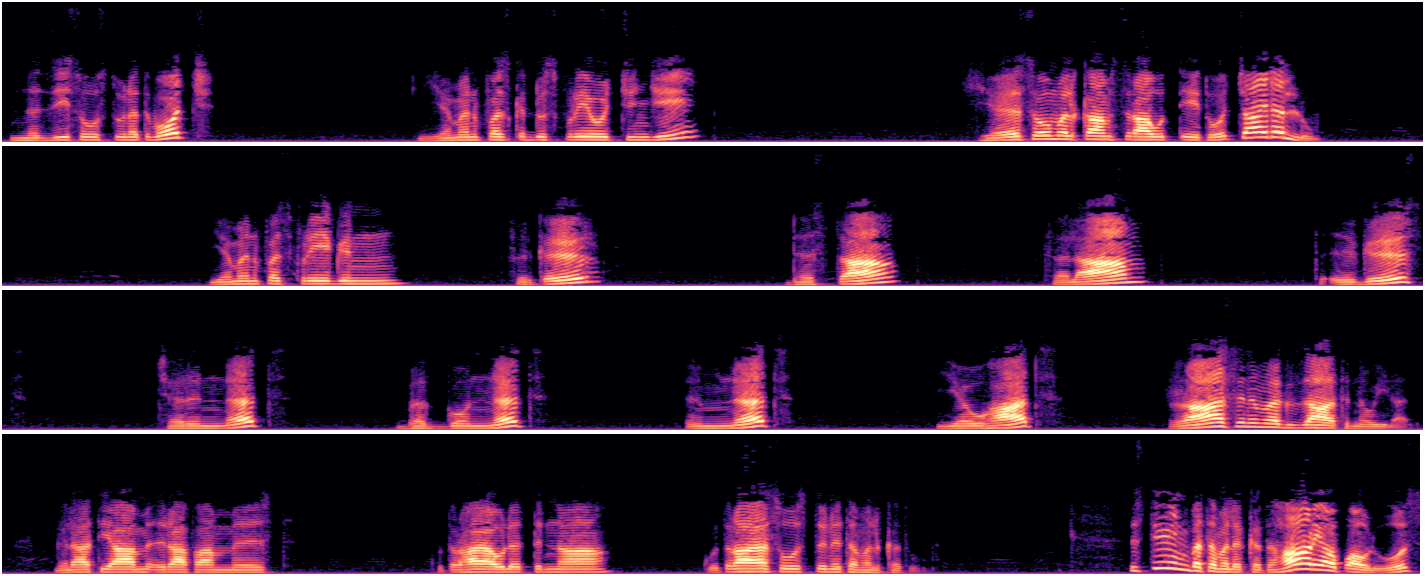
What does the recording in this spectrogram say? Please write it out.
እነዚህ ሦስቱ ነጥቦች የመንፈስ ቅዱስ ፍሬዎች እንጂ የሰው መልካም ሥራ ውጤቶች አይደሉም የመንፈስ ፍሬ ግን ፍቅር ደስታ ሰላም ትዕግስት ቸርነት በጎነት እምነት የውሃት ራስን መግዛት ነው ይላል። ገላትያ ምዕራፍ አምስት ቁጥር ሀያ ሁለትና ቁጥር ሀያ ሦስትን ተመልከቱ። እስቲን በተመለከተ ሐዋርያው ጳውሎስ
